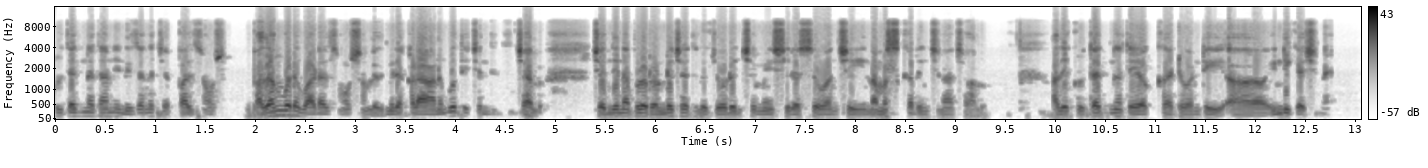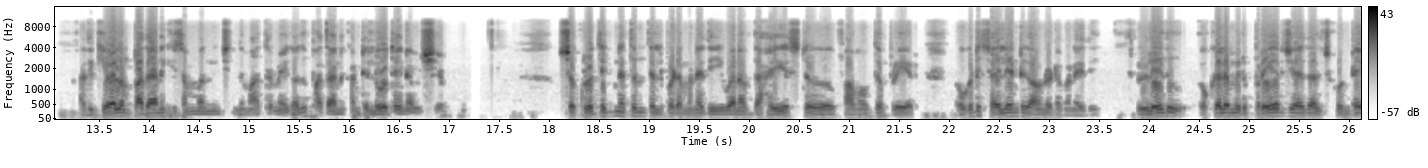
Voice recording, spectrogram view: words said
కృతజ్ఞతని నిజంగా చెప్పాల్సిన అవసరం పదం కూడా వాడాల్సిన అవసరం లేదు. మీరు అక్కడ అనుభూతి చెంది చాలు. చెందినప్పుడు రెండు చేతులు జోడించి మీ శిరస్సు వంచి నమస్కరించినా చాలు. అది కృతజ్ఞత యొక్క అటువంటి ఇండికేషన్ అది కేవలం పదానికి సంబంధించింది మాత్రమే కాదు పదానికంటే లోతైన విషయం. సో కృతజ్ఞతను తెలపడం అనేది one of the highest form of the prayer ఒకటి సైలెంట్గా ఉండడం అనేది. లేదు ఒకవేళ మీరు ప్రేయర్ చేయదలుచుకుంటే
